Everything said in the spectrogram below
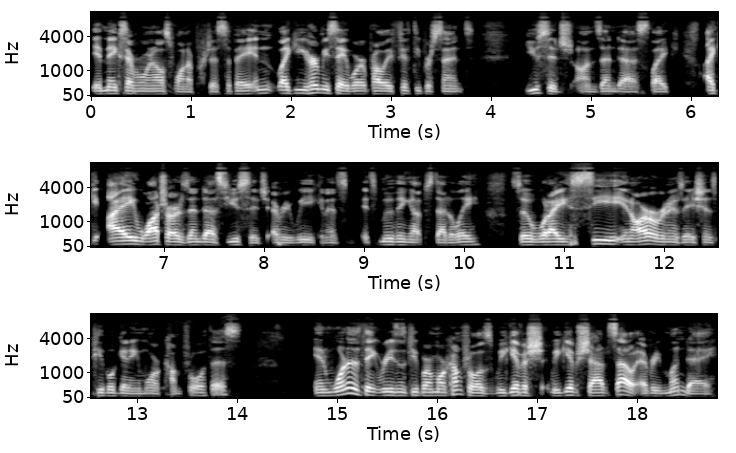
it makes everyone else want to participate. And like you heard me say we're probably 50% usage on Zendesk. Like I, I watch our Zendesk usage every week, and it's it's moving up steadily. So what I see in our organization is people getting more comfortable with this. And one of the thing, reasons people are more comfortable is we give a sh- we give shouts out every Monday.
